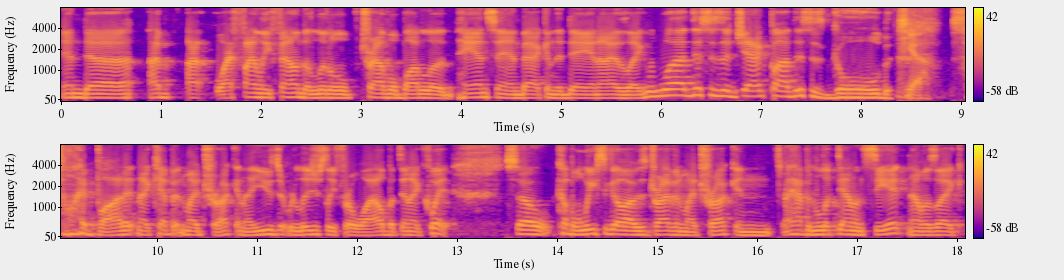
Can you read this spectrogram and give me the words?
and uh, I, I well, I finally found a little travel bottle of hand sand back in the day, and I was like, "What? This is a jackpot! This is gold!" Yeah. So I bought it and I kept it in my truck and I used it religiously for a while, but then I quit. So a couple of weeks ago, I was driving my truck and I happened to look down and see it, and I was like,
